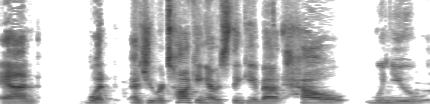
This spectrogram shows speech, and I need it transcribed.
and what as you were talking, I was thinking about how when you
